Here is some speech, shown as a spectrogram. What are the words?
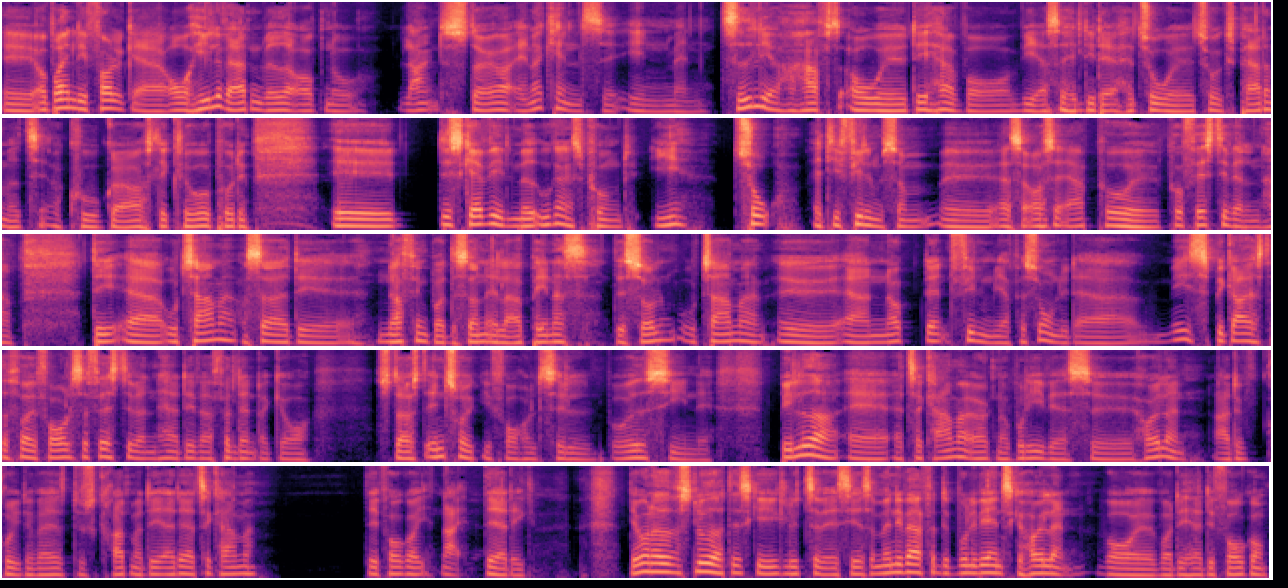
Øh, oprindelige folk er over hele verden ved at opnå langt større anerkendelse, end man tidligere har haft, og øh, det er her, hvor vi er så heldige der at have to, øh, to eksperter med til at kunne gøre os lidt klogere på det. Øh, det skal vi med udgangspunkt i to af de film, som øh, altså også er på, øh, på festivalen her. Det er Utama, og så er det Nothing But The Sun, eller Apenas The Sol. Utama øh, er nok den film, jeg personligt er mest begejstret for i forhold til festivalen her. Det er i hvert fald den, der gjorde størst indtryk i forhold til både sine billeder af Atacama-ørken og Bolivias øh, højland. Ej, det, Gry, det var, du skal rette mig. Det er det Atacama, det foregår i? Nej, det er det ikke. Det var noget sludder, det skal I ikke lytte til, hvad jeg siger. Så, men i hvert fald det bolivianske højland, hvor, øh, hvor det her det foregår.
